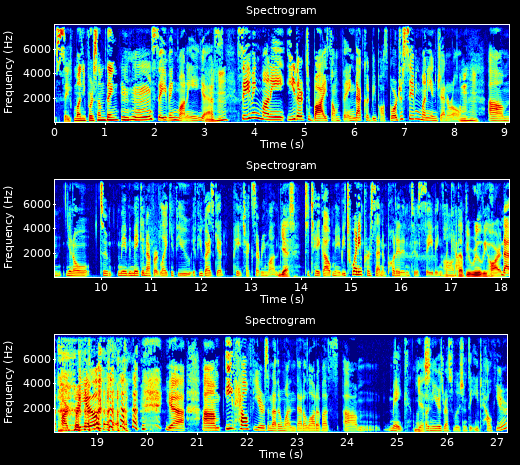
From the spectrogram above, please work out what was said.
save money for something. Mm, saving money, yes. Saving money either to buy something, that could be possible, or just saving money in general. Um, you know, to maybe make an effort, like if you if you guys get paychecks every month, Yes. to take out maybe twenty percent and put it into a savings Uh, account. that'd be really hard. That's hard for you. yeah. Um, eat healthier is another one that a lot of us um, make. Yes. A New Year's resolution to eat healthier.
